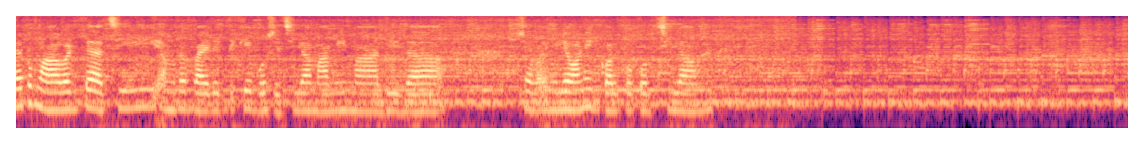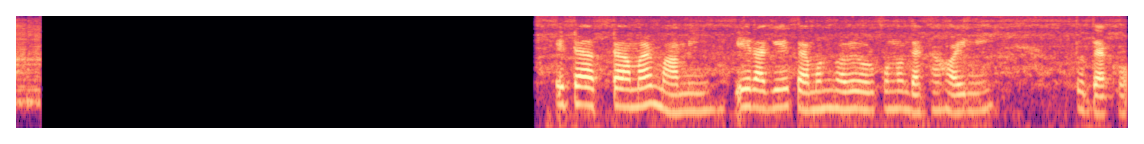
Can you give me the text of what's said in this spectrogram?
দেখো মামা বাড়িতে আছি, আমরা বাইরের দিকে বসেছিলাম, আমি, মা, দিদা, সবাই মিলে অনেক গল্প করছিলাম। এটা একটা আমার মামি, এর আগে তেমনভাবে ওর কোনো দেখা হয়নি। তো দেখো,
